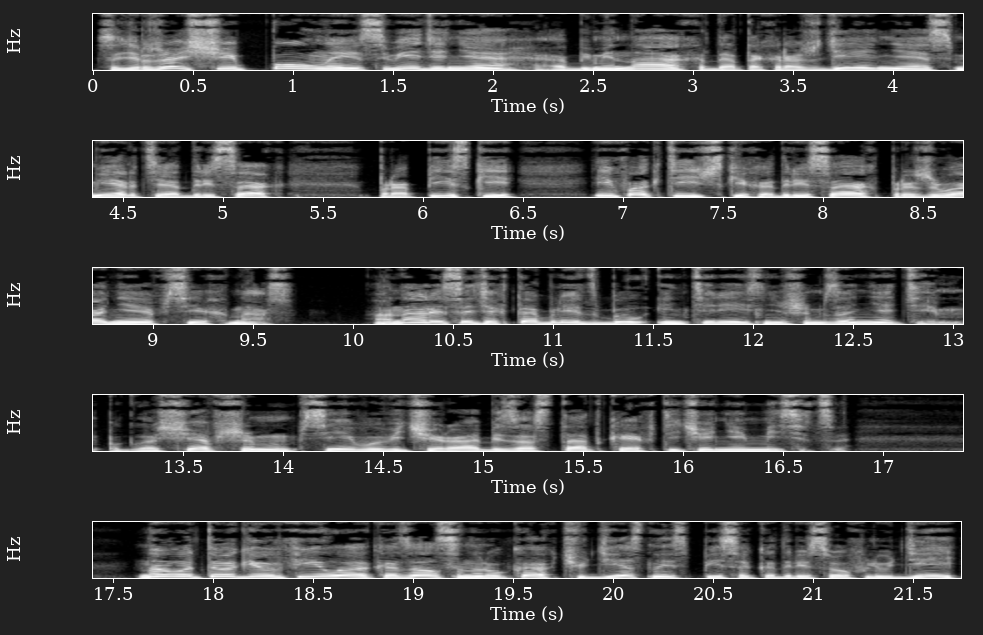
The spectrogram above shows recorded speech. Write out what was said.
содержащие полные сведения об именах, датах рождения, смерти, адресах, прописки и фактических адресах проживания всех нас. Анализ этих таблиц был интереснейшим занятием, поглощавшим все его вечера без остатка в течение месяца. Но в итоге у Фила оказался на руках чудесный список адресов людей,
